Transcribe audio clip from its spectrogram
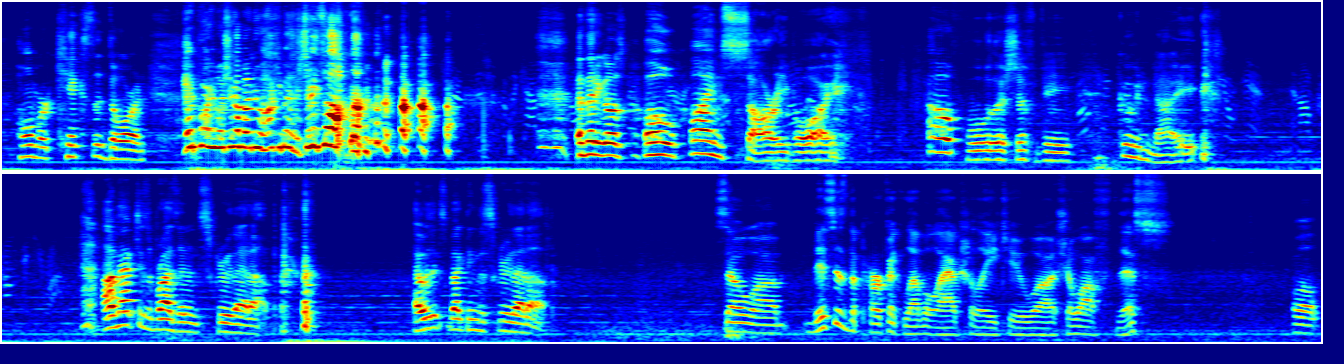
Homer kicks the door and, "Hey, Bart, you want to check out my new hockey mask chainsaw?" and then he goes, "Oh, I'm sorry, boy. How foolish of me. Good night." I'm actually surprised I didn't screw that up. I was expecting to screw that up. so um, this is the perfect level actually to uh, show off this Well,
